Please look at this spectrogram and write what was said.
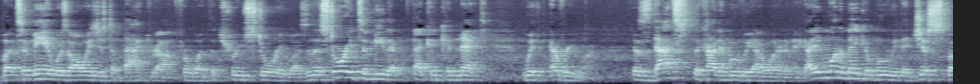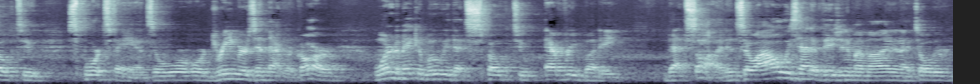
But to me, it was always just a backdrop for what the true story was, and the story to me that that could connect with everyone. Because that's the kind of movie I wanted to make. I didn't want to make a movie that just spoke to sports fans or, or dreamers in that regard. I wanted to make a movie that spoke to everybody that saw it. And so I always had a vision in my mind, and I told her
